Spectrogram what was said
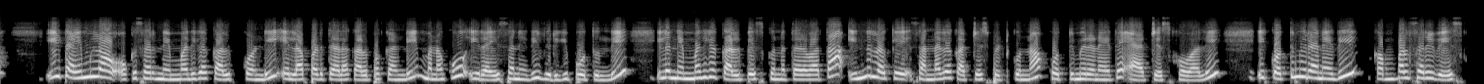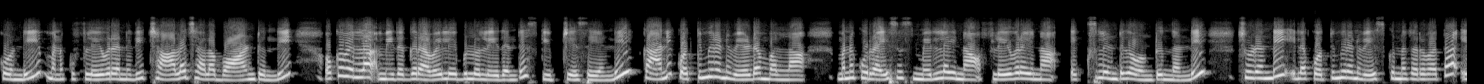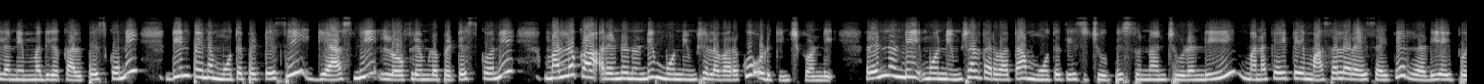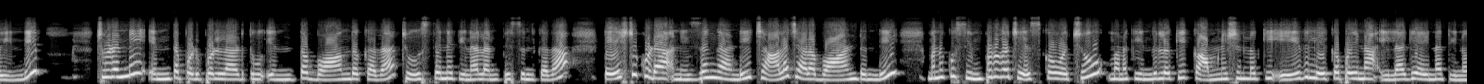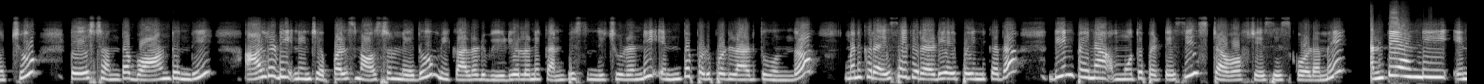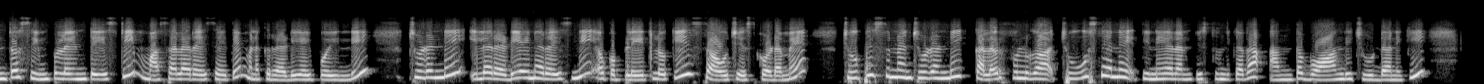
ఈ టైంలో ఒకసారి నెమ్మదిగా కలుపుకోండి. ఎలా పడితే అలా కలపకండి. మనకు ఈ రైస్ అనేది విరిగిపోతుంది. ఇలా నెమ్మదిగా కలిపేసుకున్న తర్వాత ఇందులోకి సన్నగా కట్ చేసి పెట్టుకున్న కొత్తిమీరని అయితే యాడ్ చేసుకోవాలి. ఈ కొత్తిమీర అనేది కంపల్సరీ వేసుకోండి. మనకు ఫ్లేవర్ అనేది చాలా చాలా బాగుంటుంది. ఒకవేళ మీ దగ్గర అవైలబుల్లో లేదంటే స్కిప్ చేసేయండి. కానీ కొత్తిమీరని వేయడం వలన మనకు రైస్ స్మెల్ అయినా ఫ్లేవర్ అయినా ఎక్సలెంట్గా ఉంటుందండి. చూడండి ఇలా కొత్తిమీరని వేసుకున్న తర్వాత ఇలా నెమ్మదిగా కలిపేసుకొని దీనిపైన మూత పెట్టేసి గ్యాస్ని లో ఫ్లేమ్లో పెట్టేసుకొని మళ్ళొక రెండు నుండి మూడు నిమిషాల వరకు ఉడికించుకోండి. రెండు నుండి మూడు నిమిషాల తర్వాత మూత తీసి చూపిస్తున్నాను చూడండి. మనకైతే మసాలా రైస్ అయితే రెడీ అయిపోయింది. చూడండి ఎంత పొడి పొడిలాడుతూ ఎంత బాగుందో కదా? చూస్తేనే తినాలనిపిస్తుంది కదా? టేస్ట్ కూడా నిజంగా అండి చాలా చాలా బాగుంటుంది. మనకు సింపుల్గా చేసుకోవచ్చు. మనకి ఇందులోకి కాంబినేషన్లోకి ఏది లేకపోయినా ఇలాగే అయినా తినొచ్చు. టేస్ట్ అంతా బాగుంటుంది. ఆల్రెడీ నేను చెప్పాల్సిన అవసరం లేదు. మీకు ఆల్రెడీ వీడియోలోనే కనిపిస్తుంది చూడండి ఎంత పొడి పొడిలాడుతూ ఉందో. మనకు రైస్ అయితే రెడీ అయిపోయింది కదా? దీనిపైన మూత పెట్టేసి స్టవ్ ఆఫ్ చేసేసుకోవడమే. అంతే అండి ఎంతో simple and tasty masala rice అయితే మనకు రెడీ అయిపోయింది. చూడండి ఇలా రెడీ అయిన రైస్ని ఒక ప్లేట్లోకి సర్వ్ చేసుకోవడమే. చూపిస్తున్నాను చూడండి కలర్ఫుల్గా చూస్తేనే తినేయాలనిపిస్తుంది కదా అంత బాగుంది చూడడానికి.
